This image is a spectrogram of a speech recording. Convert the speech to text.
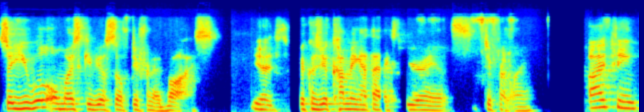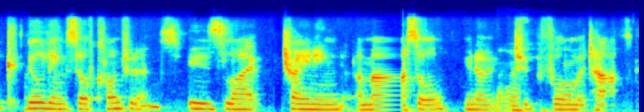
So you will almost give yourself different advice. Yes. Because you're coming at that experience differently. I think building self confidence is like training a muscle, you know, mm-hmm. to perform a task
